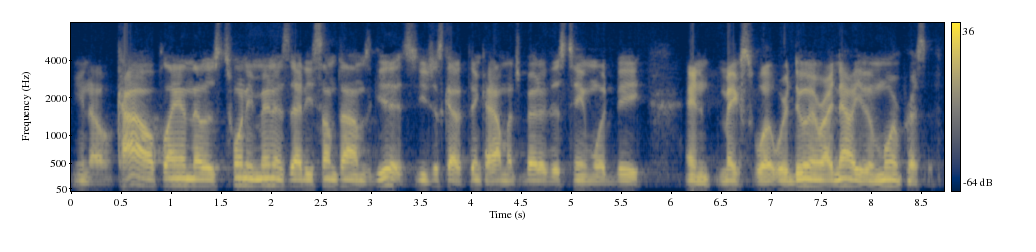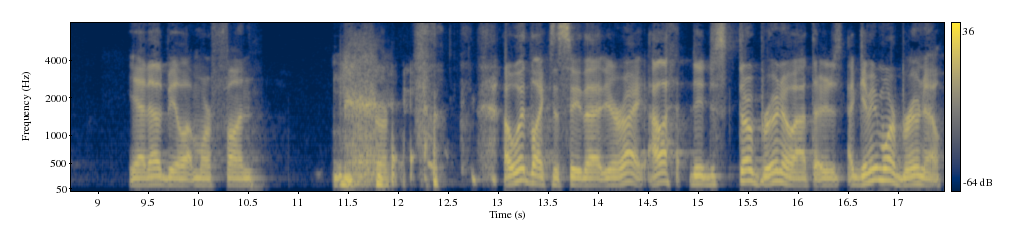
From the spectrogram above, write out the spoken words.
you know, Kyle playing those 20 minutes that he sometimes gets, you just got to think how much better this team would be and makes what we're doing right now even more impressive. Yeah, that would be a lot more fun. I would like to see that. You're right. I dude, just throw Bruno out there. Just give me more Bruno.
